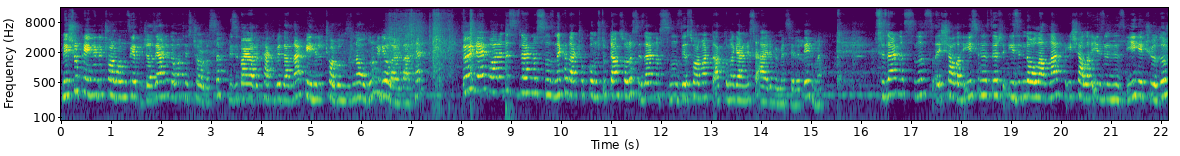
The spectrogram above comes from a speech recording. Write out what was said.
meşhur peynirli çorbamızı yapacağız. Yani domates çorbası. Bizi bayağıdır takip edenler peynirli çorbamızın ne olduğunu biliyorlar zaten. Böyle bu arada sizler nasılsınız? Ne kadar çok konuştuktan sonra sizler nasılsınız diye sormak da aklıma gelmesi ayrı bir mesele değil mi? Sizler nasılsınız? İnşallah iyisinizdir. İzinde olanlar inşallah izniniz iyi geçiyordur.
